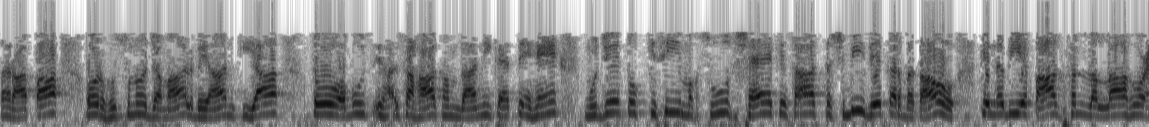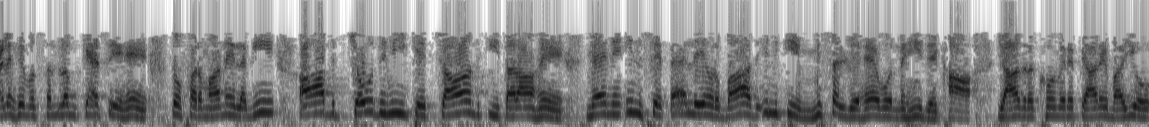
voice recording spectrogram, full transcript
سراپا اور حسن و جمال بیان کیا۔ تو ابو صحاق ہمدانی کہتے ہیں، مجھے تو کسی مخصوص شے کے ساتھ تشبیح دے کر بتاؤ کہ نبی پاک صلی اللہ علیہ وسلم کیسے ہیں۔ تو فرمانے لگی آپ چودہویں کے چاند کی طرح ہیں۔ میں نے ان سے پہلے اور بعد ان کی مثل جو ہے وہ نہیں دیکھا۔ یاد رکھو میرے پیارے بھائیوں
